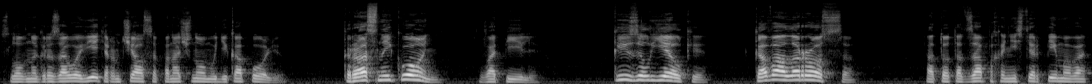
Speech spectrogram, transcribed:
словно грозовой ветер мчался по ночному дикополью. «Красный конь!» — вопили. «Кызыл елки! Ковала росса!» А тот от запаха нестерпимого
